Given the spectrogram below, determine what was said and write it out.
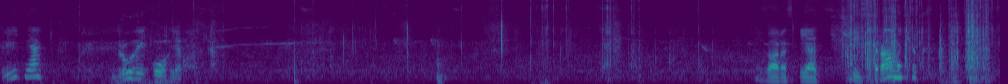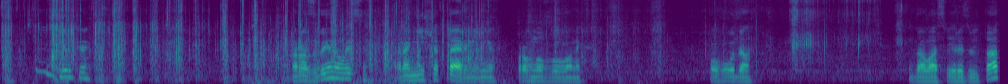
квітня, другий огляд. Зараз 5-6 рамочок. І бджілки розвинулись раніше термінів прогнозованих. Погода дала свій результат.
